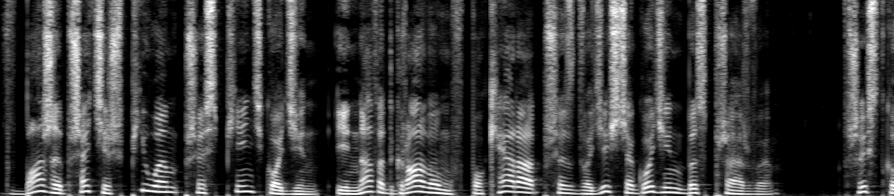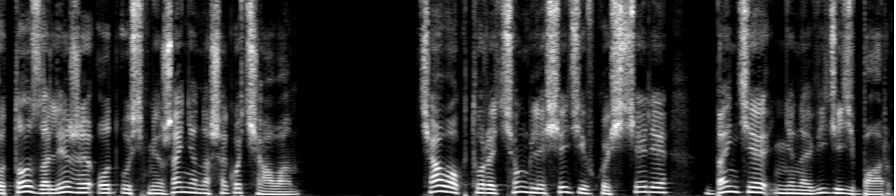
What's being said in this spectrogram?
W barze przecież piłem przez 5 godzin i nawet grałem w pokera przez 20 godzin bez przerwy. Wszystko to zależy od uśmierzenia naszego ciała. Ciało, które ciągle siedzi w kościele, będzie nienawidzić bar.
